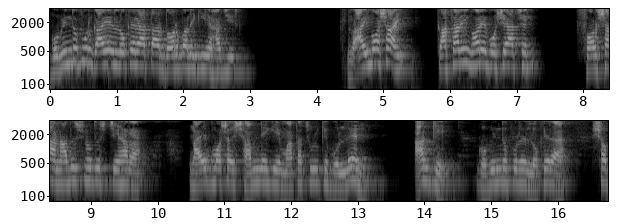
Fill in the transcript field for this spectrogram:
গোবিন্দপুর গায়ের লোকেরা তার দরবারে গিয়ে হাজির। রায়মশাই কাছারি ঘরে বসে আছেন। ফর্সা নাদুস নদুস চেহারা। নায়েব মশাই সামনে গিয়ে মাথা চুলকে বললেন, আজ্ঞে, গোবিন্দপুরের লোকেরা সব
